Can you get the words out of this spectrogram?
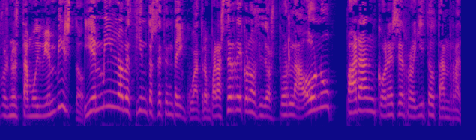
pues no está muy bien visto. Y en 1974, para ser reconocidos por la ONU, paran con ese rollito tan radical.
